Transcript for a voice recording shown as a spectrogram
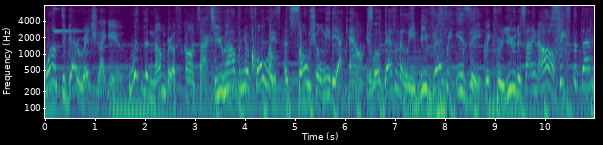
want to get rich like you. With the number of contacts you have on your phone list and social media accounts, it will definitely be very easy, quick for you to sign up 6 to 10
